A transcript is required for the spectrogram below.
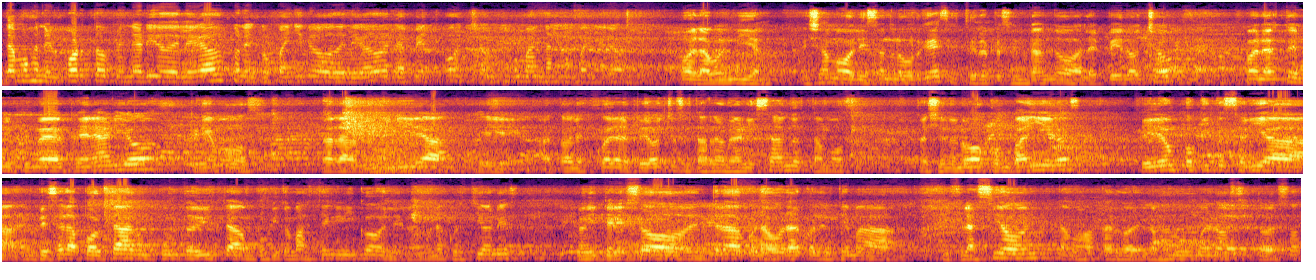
Estamos en el cuarto plenario de delegados con el compañero delegado de la PET 8. ¿Cómo andas, compañero? Hola, buen día. Me llamo Lisandro Burgués, estoy representando a la PET 8. Bueno, este es mi primer plenario. Queríamos dar la bienvenida eh, a toda la escuela. La PET 8 se está reorganizando, estamos trayendo nuevos compañeros. La idea un poquito sería empezar a aportar un punto de vista un poquito más técnico en, algunas cuestiones. Nos interesó de entrada colaborar con el tema inflación, estamos a cargo de los números y todo eso.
